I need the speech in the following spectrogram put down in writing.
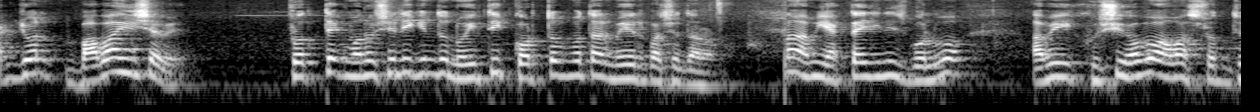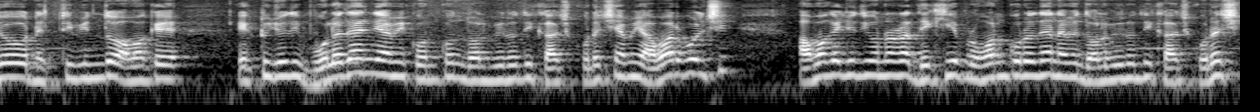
একজন বাবা হিসেবে প্রত্যেক মানুষেরই কিন্তু নৈতিক কর্তব্য তার মেয়ের পাশে দাঁড়ানো। না আমি একটাই জিনিস বলব আমি খুশি হব আমার শ্রদ্ধেয় নেতৃবৃন্দ আমাকে একটু যদি বলে দেন যে আমি কোন কোন দলবিরোধী কাজ করেছি আমি আবার বলছি আমাকে যদি ওনারা দেখিয়ে প্রমাণ করে দেন আমি দলবিরোধী কাজ করেছি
